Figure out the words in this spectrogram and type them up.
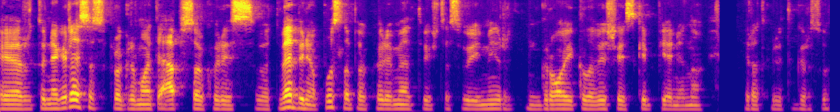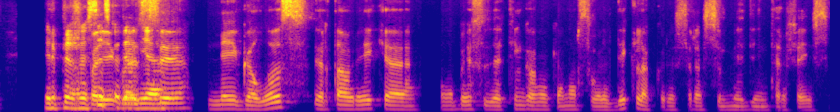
ir tu negalėsi suprogramuoti appso, kuris vat, webinio puslapio, kuriame tu iš tiesų įimi ir groji klavišais kaip pieninu ir atkurti garsų. Ir priežastis, kodėl jie... esi neįgalus ir tau reikia labai sudėtingo kokio nors vardiklio, kuris yra su MIDI interfejsu.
